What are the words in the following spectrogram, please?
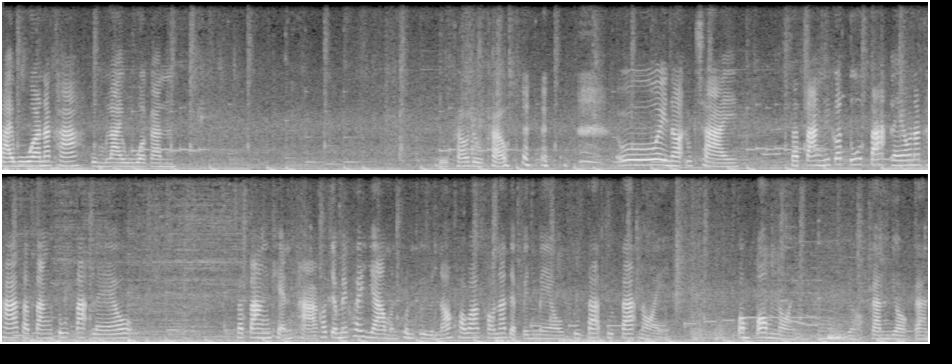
ลายวัวนะคะ กลุ่มลายวัวกัน ดูเขาดูเขาโอ้ยเนาะลูกชาย สตังค์นี่ก็ตู้ตะแล้วนะคะ สตังค์ตู้ตะแล้ว สตังแขนขาเขาจะไม่ค่อยยาวเหมือนคนอื่นเนาะเพราะว่าเขาน่าจะเป็นแมวตุตะตุตะหน่อยป้อมป้อมๆหน่อยอหยอกกันหยอกกัน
